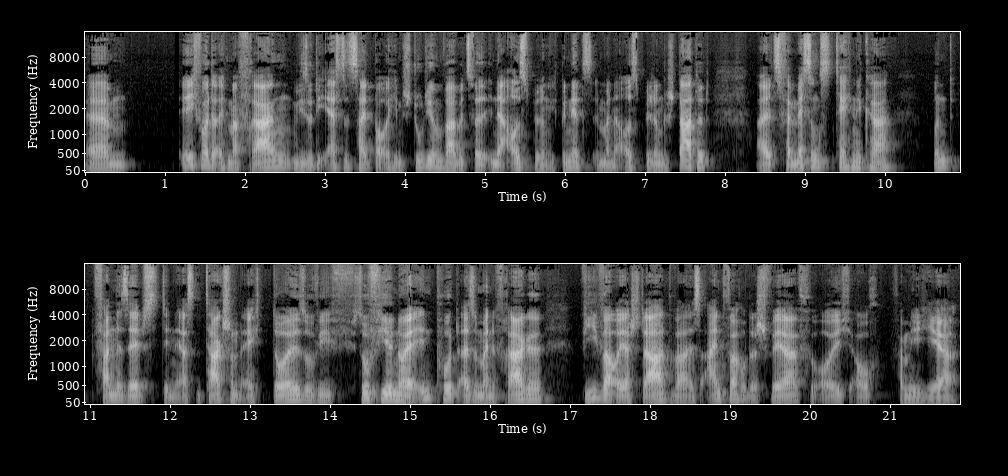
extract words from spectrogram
ähm, ich wollte euch mal fragen, wieso die erste Zeit bei euch im Studium war, beziehungsweise in der Ausbildung. Ich bin jetzt in meiner Ausbildung gestartet als Vermessungstechniker und fand selbst den ersten Tag schon echt doll, so wie so viel neuer Input. Also meine Frage, wie war euer Start? War es einfach oder schwer für euch auch familiär?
